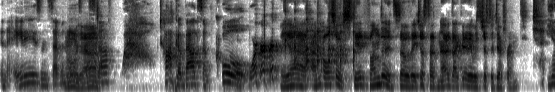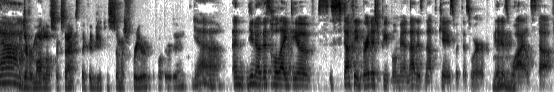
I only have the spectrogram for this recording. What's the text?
in the 80s and 70s Oh, yeah. and stuff. Wow. Talk about some cool work. Yeah, and also state funded, so they just had no like it was just a different Yeah. a different model of success. They could be so much freer with what they were doing. Yeah. And, you know, this whole idea of stuffy British people, man, that is not the case with this work. It is wild stuff.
